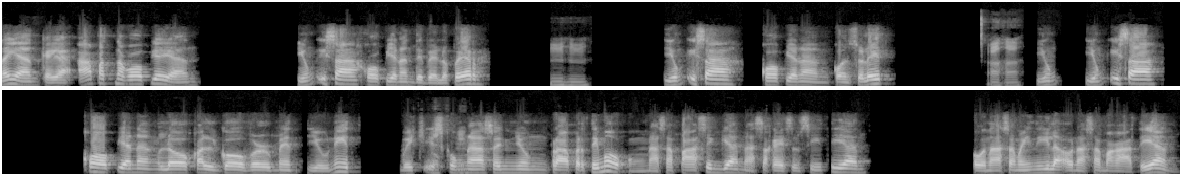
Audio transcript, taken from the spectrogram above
na yan, kaya apat na kopya yan, yung isa, kopya ng developer. Mm-hmm. Yung isa, kopya ng consulate. Uh-huh. Yung, yung isa, kopya ng local government unit which is okay. kung nasan yung property mo, kung nasa Pasig yan, nasa Quezon City yan, o nasa Maynila o nasa Makati yan.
